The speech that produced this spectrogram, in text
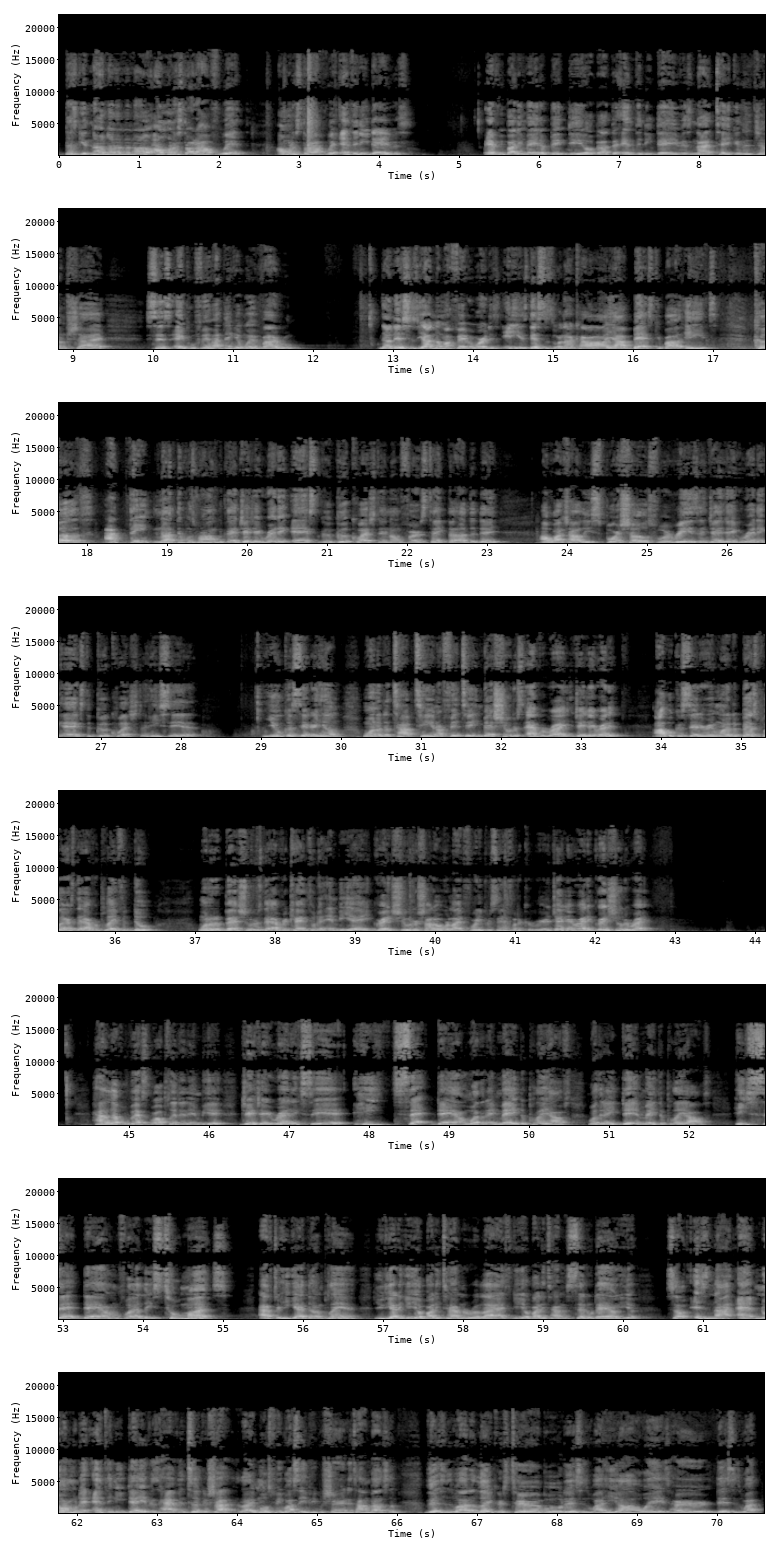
let's get no no no no no. I want to start off with I want to start off with Anthony Davis. Everybody made a big deal about the Anthony Davis not taking the jump shot since April 5th. I think it went viral. Now, this is, y'all know my favorite word is idiots. This is when I call all y'all basketball idiots. Because I think nothing was wrong with that. JJ Redick asked a good question on First Take the other day. I watch all these sports shows for a reason. JJ Redick asked a good question. He said, You consider him one of the top 10 or 15 best shooters ever, right? JJ Redick. I would consider him one of the best players to ever play for Duke. One of the best shooters that ever came through the NBA. Great shooter, shot over like 40% for the career. JJ Redick, great shooter, right? High level basketball, played in the NBA. JJ Redick said he sat down whether they made the playoffs, whether they didn't make the playoffs. He sat down for at least two months after he got done playing. You got to give your body time to relax, give your body time to settle down. You, so it's not abnormal that Anthony Davis haven't took a shot. Like most people, I seen people sharing and talking about some. This is why the Lakers terrible. This is why he always hurt. This is why.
